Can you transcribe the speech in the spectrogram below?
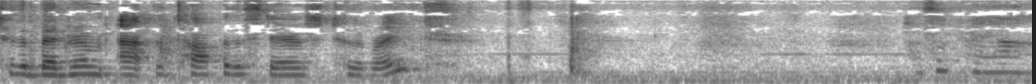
to the bedroom at the top of the stairs to the right. Has a fan.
